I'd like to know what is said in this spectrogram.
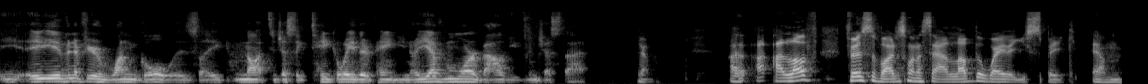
even if your one goal is like not to just like take away their pain you know you have more value than just that i i love first of all i just want to say i love the way that you speak. Um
